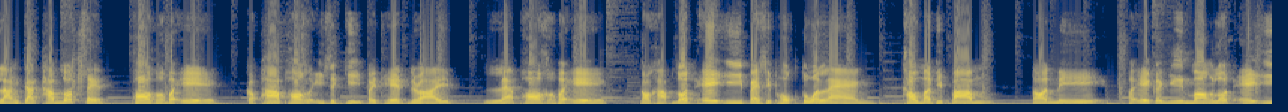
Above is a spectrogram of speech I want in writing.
หลังจากทำรถเสร็จ พ่อของพระเอกก็พาพ่อของอิสกิไปเทสต์ไดรฟ์และพ่อของพระเอกก็ขับรถ AE 86ตัวแรง เข้ามาที่ปั๊ม ตอนนี้พระเอกก็ยืนมองรถ AE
